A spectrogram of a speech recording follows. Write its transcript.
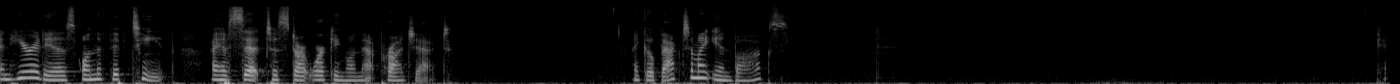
and here it is on the 15th. I have set to start working on that project. I go back to my inbox okay.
